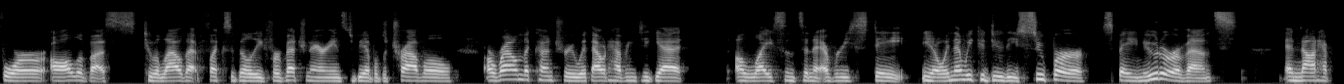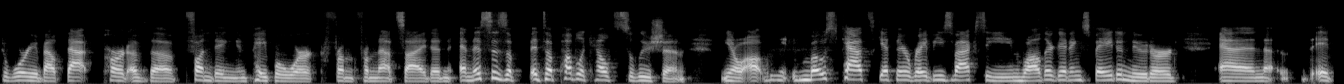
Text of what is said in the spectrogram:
for all of us to allow that flexibility for veterinarians to be able to travel around the country without having to get a license in every state, you know, and then we could do these super spay neuter events and not have to worry about that part of the funding and paperwork from from that side. And and this is a it's a public health solution. You know uh, most cats get their rabies vaccine while they're getting spayed and neutered and it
